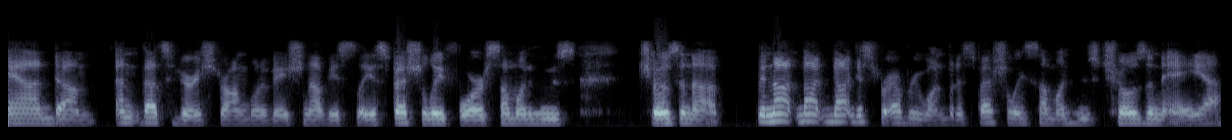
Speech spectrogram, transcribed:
and um, and that's a very strong motivation, obviously, especially for someone who's chosen a not not not just for everyone, but especially someone who's chosen a uh,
